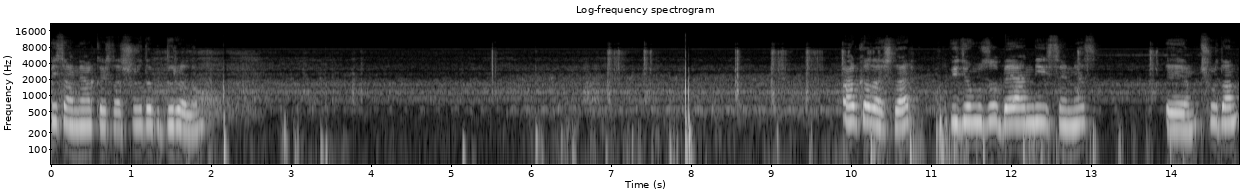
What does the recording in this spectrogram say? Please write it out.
Bir saniye arkadaşlar şurada bir duralım. Arkadaşlar videomuzu beğendiyseniz e, şuradan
